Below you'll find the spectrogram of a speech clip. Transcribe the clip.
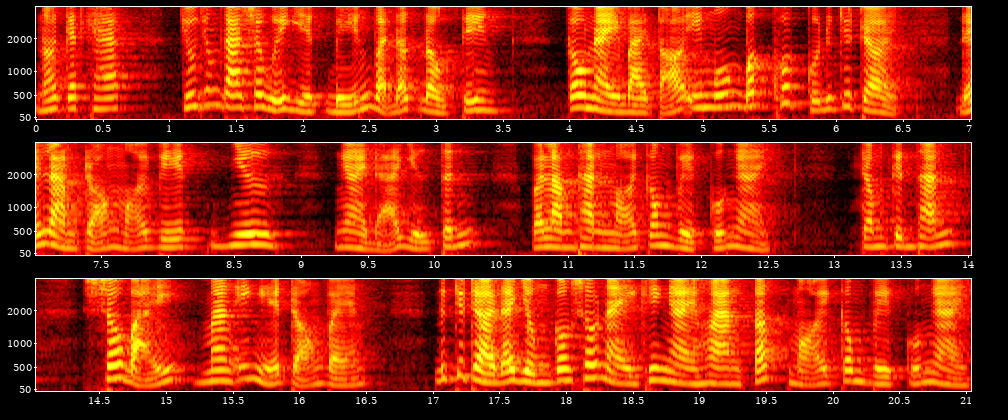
Nói cách khác, Chúa chúng ta sẽ hủy diệt biển và đất đầu tiên. Câu này bày tỏ ý muốn bất khuất của Đức Chúa Trời để làm trọn mọi việc như Ngài đã dự tính và làm thành mọi công việc của Ngài. Trong Kinh Thánh, số 7 mang ý nghĩa trọn vẹn. Đức Chúa Trời đã dùng con số này khi Ngài hoàn tất mọi công việc của Ngài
